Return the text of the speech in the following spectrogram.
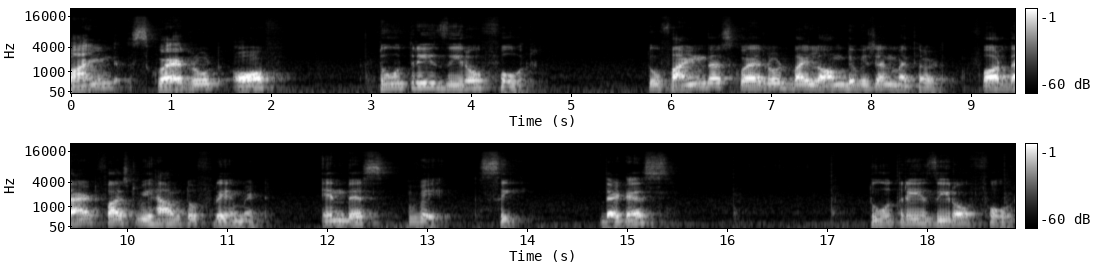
Find square root of 2304. To find the square root by long division method, for that first we have to frame it in this way. See, that is 2304.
